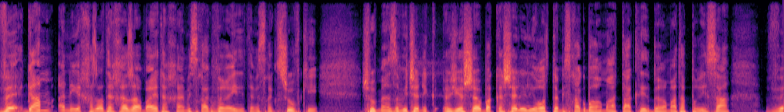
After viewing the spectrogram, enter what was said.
וגם אני חזרתי אחרי זה הביתה אחרי המשחק וראיתי את המשחק שוב, כי שוב, מהזווית שאני יושב בה קשה לי לראות את המשחק ברמה הטקטית, ברמת הפריסה, ו-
